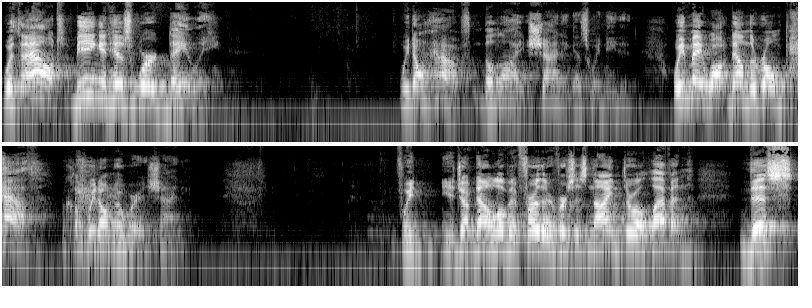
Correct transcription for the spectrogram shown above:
without being in His Word daily, we don't have the light shining as we need it. We may walk down the wrong path because we don't know where it's shining. If we you jump down a little bit further, verses 9 through 11, this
